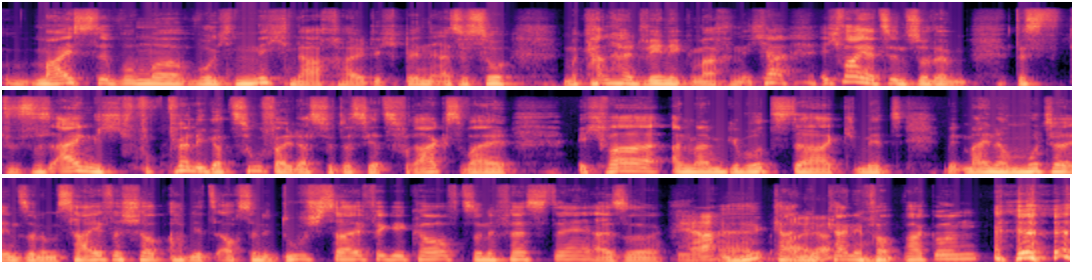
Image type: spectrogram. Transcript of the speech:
meiste, wo man, wo ich nicht nachhaltig bin, also so, man kann halt wenig machen. Ich, ich war jetzt in so einem, das, das ist eigentlich völliger Zufall, dass du das jetzt fragst, weil ich war an meinem Geburtstag mit, mit meiner Mutter in so einem Seife-Shop, habe jetzt auch so eine Duschseife gekauft, so eine feste, also ja. äh, mhm. keine, ah, ja. keine mhm. Verpackung.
